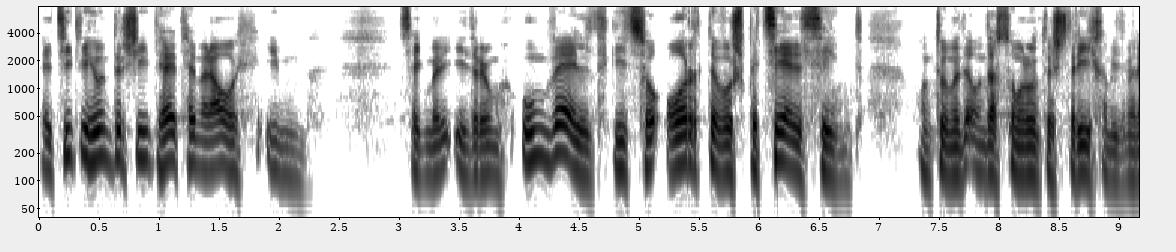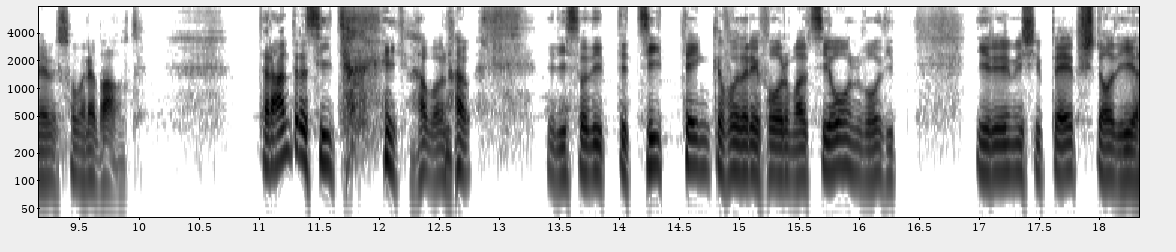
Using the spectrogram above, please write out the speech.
einen zeitlichen Unterschied hat, haben wir auch im, sagen wir, in der Umwelt gibt es so Orte, die speziell sind. Und, und das soll man unterstreichen mit einem, so einem Baut. Der andere Seite, ich glaube auch, wenn ich so die, die Zeit denke von der Reformation, wo die, die römische Päpste die,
